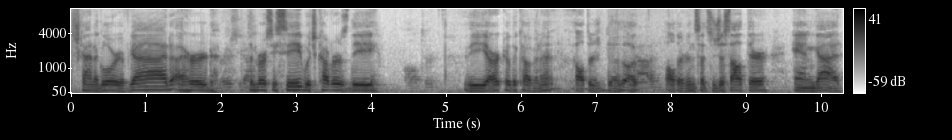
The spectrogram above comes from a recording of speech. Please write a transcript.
Shekinah glory of God. I heard the mercy seat, which covers the the Ark of the Covenant, altar, the uh, altar of incense is just out there, and God.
